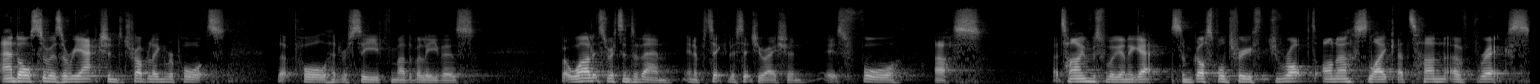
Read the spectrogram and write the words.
and also as a reaction to troubling reports that Paul had received from other believers. But while it's written to them in a particular situation, it's for us at times, we're going to get some gospel truth dropped on us like a ton of bricks.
